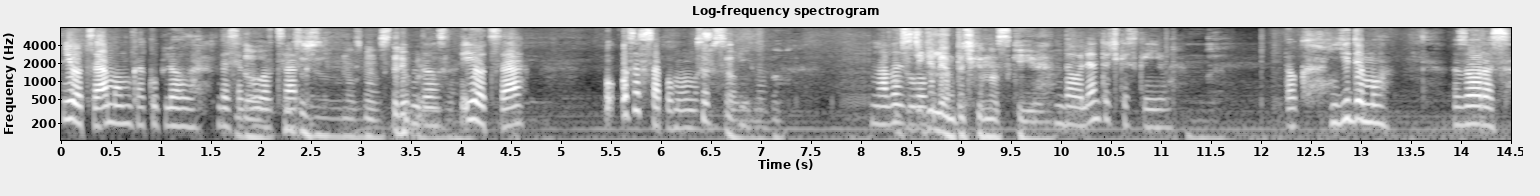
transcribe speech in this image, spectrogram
І оце мамка купляла, десь як Да. була в Ну, Це ж у нас з монастиря Да. привезли. І оце. О- Оце все, по-моєму. Це все да. Навезло. тільки ленточки в нас з Києва. Да, ленточки з Києва. Так, їдемо зараз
